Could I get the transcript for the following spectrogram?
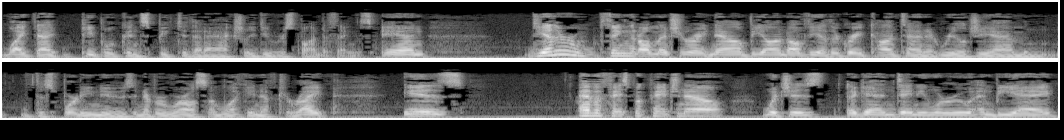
like that people can speak to that. I actually do respond to things. And the other thing that I'll mention right now, beyond all the other great content at RealGM and the Sporting News and everywhere else I'm lucky enough to write, is I have a Facebook page now which is again Danny Leroux NBA,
